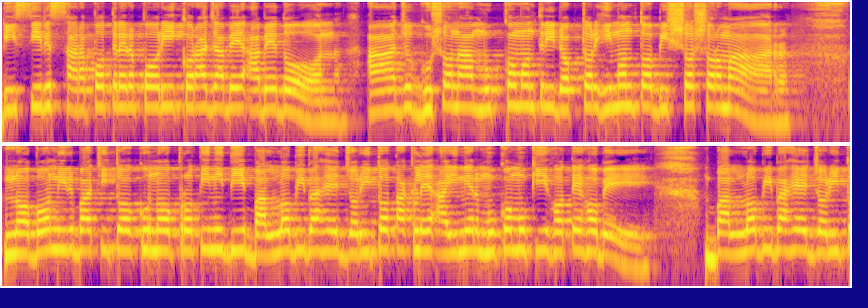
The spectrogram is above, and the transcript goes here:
ডিসির ছাড়পত্রের পরই করা যাবে আবেদন। আজ ঘোষণা মুখ্যমন্ত্রী ডক্টর হিমন্ত বিশ্ব শর্মার। নবনির্বাচিত কোনো প্রতিনিধি বাল্যবিবাহে জড়িত থাকলে আইনের মুখোমুখি হতে হবে। বাল্যবিবাহে জড়িত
